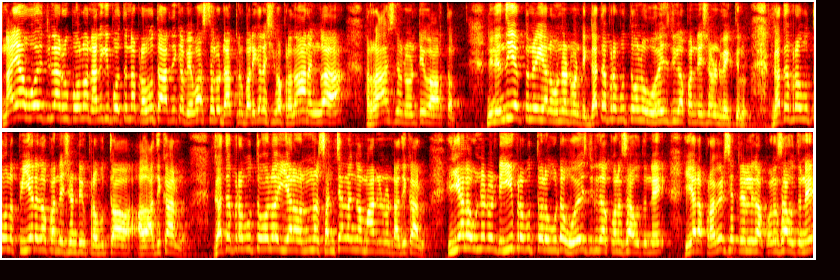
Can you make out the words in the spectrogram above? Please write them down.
నయా ఓజిల రూపంలో నలిగిపోతున్న ప్రభుత్వ ఆర్థిక వ్యవస్థలు డాక్టర్ బరిగల శివ ప్రధానంగా రాసినటువంటి వార్తలు నేను ఎందుకు చెప్తున్నా ఇవాళ ఉన్నటువంటి గత ప్రభుత్వంలో ఓఎస్డీగా పనిచేసినటువంటి వ్యక్తులు గత ప్రభుత్వంలో పిఎల్గా పనిచేసినటువంటి ప్రభుత్వ అధికారులు గత ప్రభుత్వంలో ఇవాళ ఉన్న సంచలనంగా మారినటువంటి అధికారులు ఇవాళ ఉన్నటువంటి ఈ ప్రభుత్వంలో కూడా ఓఎస్డీగా కొనసాగుతున్నాయి ఇవాళ ప్రైవేట్ సెక్టర్లుగా కొనసాగుతున్నాయి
